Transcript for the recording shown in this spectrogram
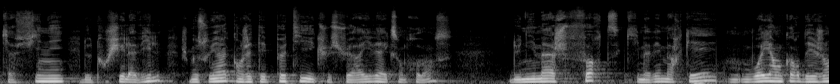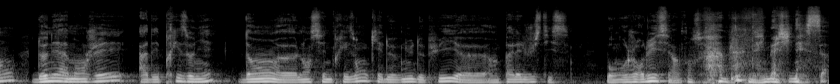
qui a fini de toucher la ville. Je me souviens quand j'étais petit et que je suis arrivé à Aix-en-Provence, d'une image forte qui m'avait marqué. On voyait encore des gens donner à manger à des prisonniers dans euh, l'ancienne prison qui est devenue depuis euh, un palais de justice. Bon, aujourd'hui, c'est inconcevable d'imaginer ça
